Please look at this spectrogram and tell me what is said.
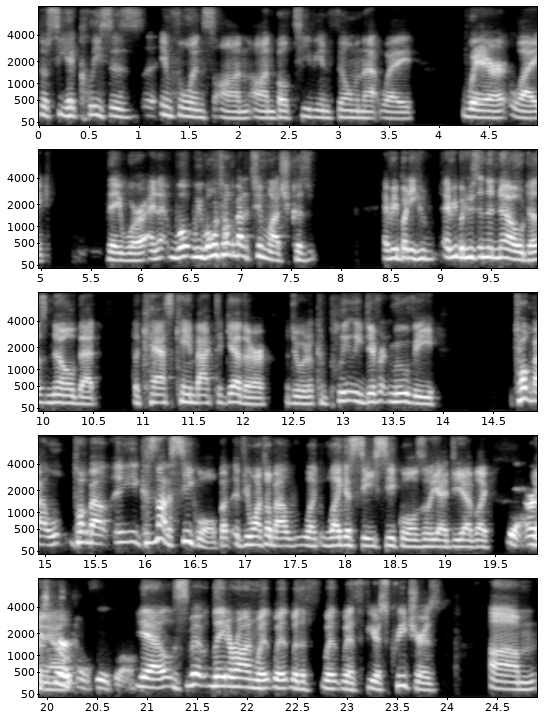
to see Cleese's influence on on both TV and film in that way, where like they were, and we won't talk about it too much because everybody who everybody who's in the know does know that the cast came back together to do a completely different movie. Talk about talk about because eh, it's not a sequel, but if you want to talk about like legacy sequels, or the idea of like yeah, or a spiritual sequel. Yeah, later on with with with with, with Fierce Creatures, um,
